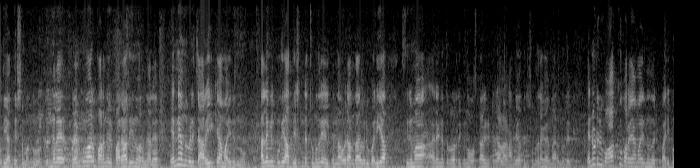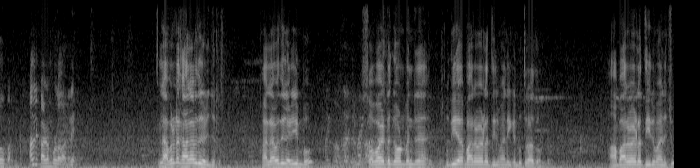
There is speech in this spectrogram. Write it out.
പുതിയ അധ്യക്ഷൻ വന്നു. ഇന്നലെ പ്രേംകുമാർ പറഞ്ഞൊരു പരാതി എന്ന് പറഞ്ഞാൽ എന്നെ ഒന്ന് വിളിച്ച് അറിയിക്കാമായിരുന്നു. അല്ലെങ്കിൽ പുതിയ അധ്യക്ഷന്റെ ചുമതല ഏൽക്കുന്ന ഒരു അന്താ ഒരു വലിയ സിനിമാ രംഗത്ത് പ്രവർത്തിക്കുന്ന ഓസ്കാർ കിട്ടിയ ഒരാളാണ്. അദ്ദേഹത്തിന് ചുമതല കൈമാറുന്നതിൽ എന്നോടൊരു വാക്ക് പറയാമായിരുന്നു എന്നൊരു പരിഭവം പറഞ്ഞു. അതിൽ കഴമ്പുള്ളതാണല്ലേ? അല്ല അവരുടെ കാലാവധി കഴിഞ്ഞല്ലോ. കാലാവധി കഴിയുമ്പോൾ സ്വാഭാവികമായിട്ടും ഗവൺമെന്റിന് പുതിയ ഭാരവാഹികളെ തീരുമാനിക്കേണ്ട ഉത്തരവാദിത്തമുണ്ട് ആ ഭാരവാഹികളെ തീരുമാനിച്ചു.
